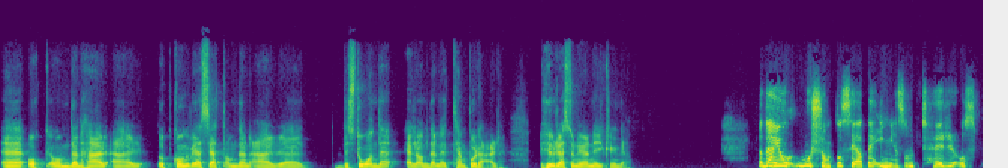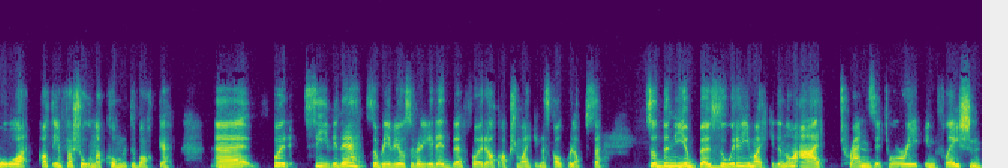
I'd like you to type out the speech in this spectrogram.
Eh, Och om den här är uppgången vi har sett, om den är bestående eller om den är temporär. Hur resonerar ni kring det? Ja, det er jo morsomt å se at det er ingen som tør å spå at inflasjonen har kommet tilbake. Eh, for sier vi det, så blir vi jo selvfølgelig redde for at aksjemarkedene skal kollapse. Så det nye buzzordet i markedet nå er transitory inflation.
